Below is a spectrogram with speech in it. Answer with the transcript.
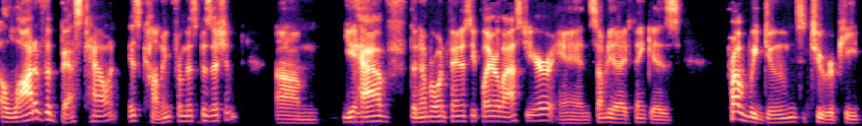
a lot of the best talent is coming from this position. Um, you have the number one fantasy player last year and somebody that I think is probably doomed to repeat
